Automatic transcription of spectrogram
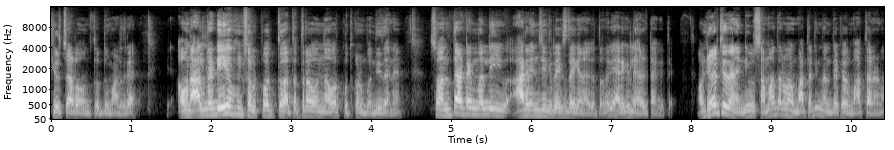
ಕಿರ್ಚಾಡುವಂಥದ್ದು ಮಾಡಿದ್ರೆ ಅವ್ನು ಆಲ್ರೆಡಿ ಒಂದು ಸ್ವಲ್ಪ ಹೊತ್ತು ಹತ್ತತ್ರ ಒಂದು ಅವರ್ ಕುತ್ಕೊಂಡು ಬಂದಿದ್ದಾನೆ. ಸೊ ಅಂಥ ಟೈಮಲ್ಲಿ ಆ ರೇಂಜಿಗೆ ರೇಗ್ಸ್ದಾಗ ಏನಾಗುತ್ತೆ ಅಂದ್ರೆ ಯಾರಿಗೆಲ್ಲ ಹರ್ಟ್ ಆಗುತ್ತೆ. ಅವ್ನು ಹೇಳ್ತಿದ್ದಾನೆ, ನೀವು ಸಮಾಧಾನವಾಗಿ ಮಾತಾಡಿ, ನಾನು ಬೇಕಾದ್ರೆ ಮಾತಾಡೋಣ.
